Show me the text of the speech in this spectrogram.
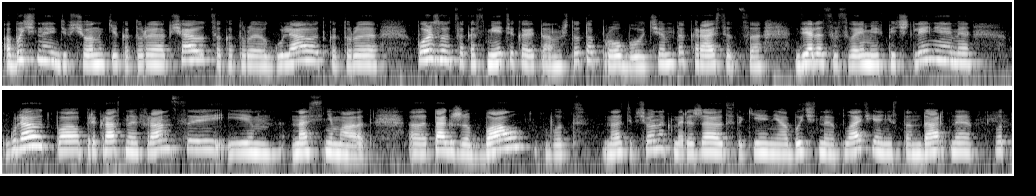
обычные девчонки, которые общаются, которые гуляют, которые пользуются косметикой, там что-то пробуют, чем-то красятся, делятся своими впечатлениями гуляют по прекрасной Франции и нас снимают. Э, также бал, вот нас девчонок наряжают в такие необычные платья, нестандартные. Вот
